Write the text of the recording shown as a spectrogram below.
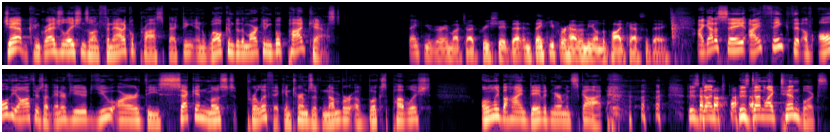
Jeb, congratulations on fanatical prospecting and welcome to the Marketing Book Podcast. Thank you very much. I appreciate that. And thank you for having me on the podcast today. I got to say, I think that of all the authors I've interviewed, you are the second most prolific in terms of number of books published, only behind David Meerman Scott, who's done who's done like 10 books.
